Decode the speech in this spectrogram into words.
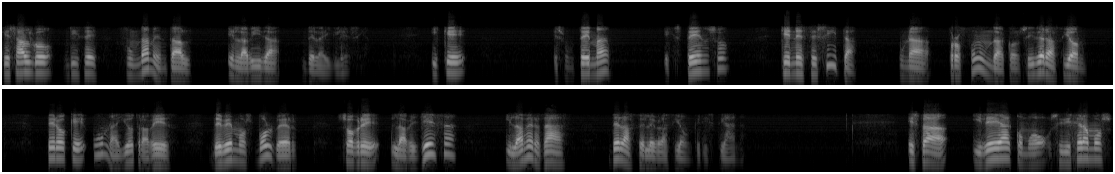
que es algo, dice, fundamental en la vida de la Iglesia, y que es un tema extenso que necesita una profunda consideración, pero que una y otra vez debemos volver sobre la belleza y la verdad de la celebración cristiana. Esta idea, como si dijéramos,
